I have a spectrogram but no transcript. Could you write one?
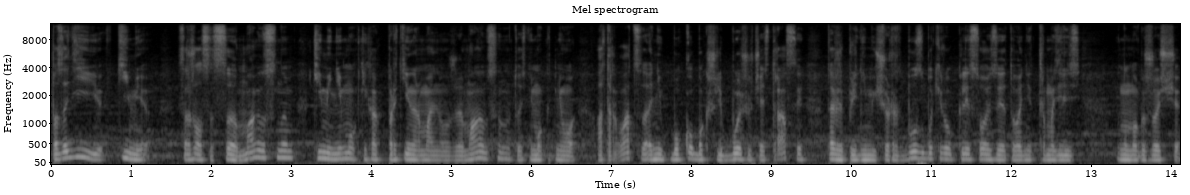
Позади Кими сражался с Магнусоном, Кими не мог никак пройти нормально уже Магнусона, то есть не мог от него оторваться, они бок о бок шли большую часть трассы, также перед ними еще Red Bull заблокировал колесо, из-за этого они тормозились намного жестче.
